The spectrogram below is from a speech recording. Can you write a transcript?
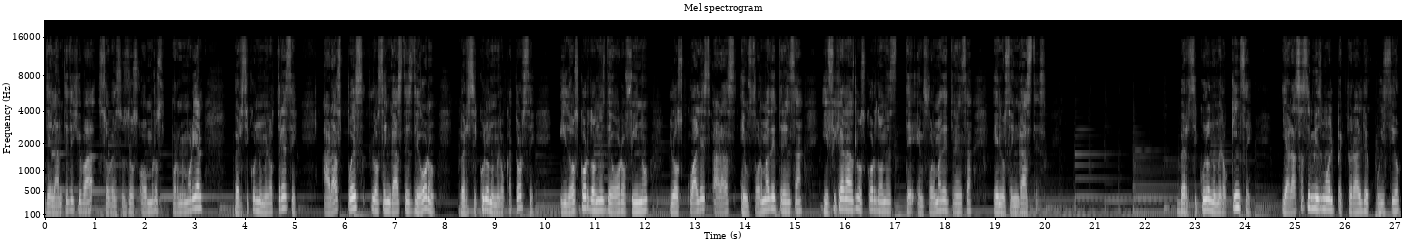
delante de Jehová sobre sus dos hombros por memorial. Versículo número 13. Harás pues los engastes de oro. Versículo número 14. Y dos cordones de oro fino, los cuales harás en forma de trenza y fijarás los cordones de, en forma de trenza en los engastes. Versículo número 15. Y harás asimismo el pectoral de juicio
